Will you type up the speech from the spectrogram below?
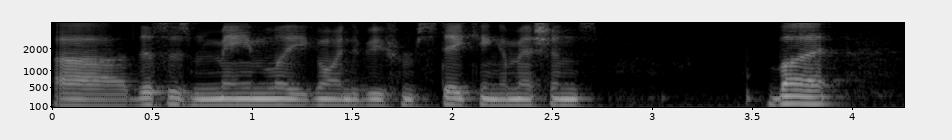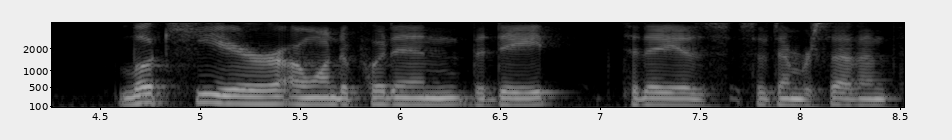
Uh, this is mainly going to be from staking emissions. But look here, I wanted to put in the date. Today is September 7th,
